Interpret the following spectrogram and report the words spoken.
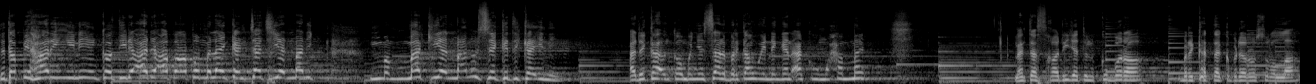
tetapi hari ini engkau tidak ada apa-apa melainkan cacian manik, makian manusia ketika ini. Adakah engkau menyesal berkahwin dengan aku Muhammad? Lantas Khadijatul Kubra berkata kepada Rasulullah,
